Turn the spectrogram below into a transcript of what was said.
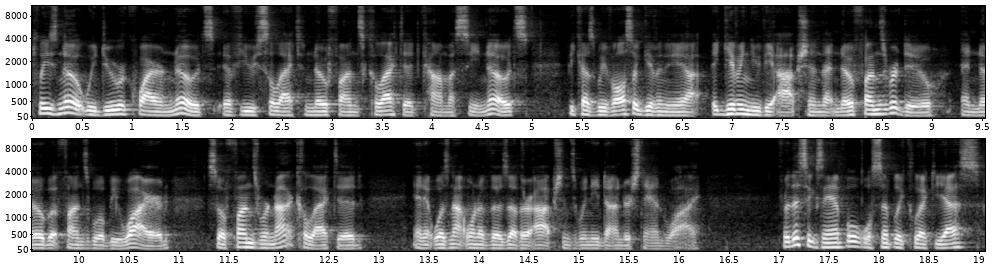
Please note we do require notes if you select No funds collected, comma, see notes, because we've also given, the, uh, given you the option that no funds were due and no, but funds will be wired. So if funds were not collected and it was not one of those other options, we need to understand why. For this example, we'll simply click Yes,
